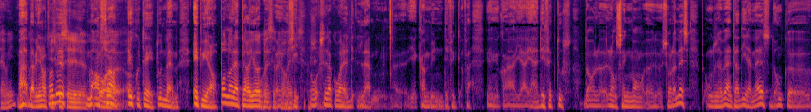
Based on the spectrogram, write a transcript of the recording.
Eh oui. Ah, bah, bien entendu. Les- enfin, euh, écoutez, tout de même. Et puis, alors, pendant la période, pareil, aussi, c'est là qu'on voit la, la- euh, il y a comme une défect, enfin, il y a quand même- il y a, il y a un défectus dans le- l'enseignement euh, sur la messe. On nous avait interdit la messe, donc, euh,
